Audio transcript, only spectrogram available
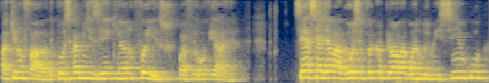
Aqui não fala. Depois você vai me dizer que ano foi isso, com a Ferroviária. CSA de Alagoas, você foi campeão alagoano em 2005.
